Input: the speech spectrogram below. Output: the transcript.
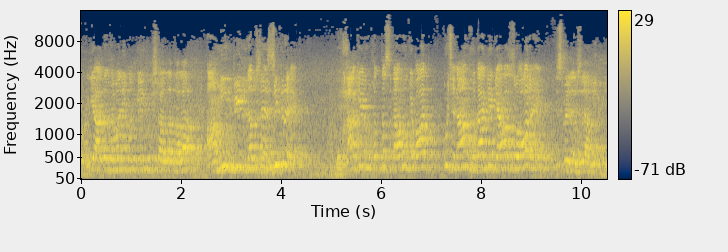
اور یہ عادت ہماری بن گئی کہ انشاءاللہ تعالی آمین بھی لفظ ذکر ہے۔ خدا کے مقدس ناموں کے بعد کچھ نام خدا کے گیارہ سو اور ہیں جس میں لفظ آمین بھی۔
